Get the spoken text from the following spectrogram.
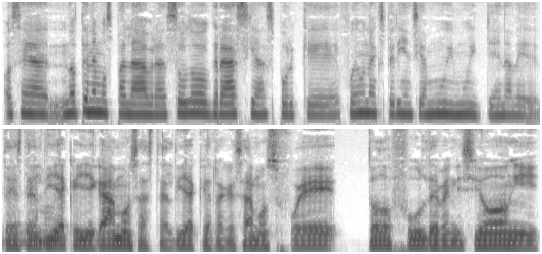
O sea, no tenemos palabras, solo gracias porque fue una experiencia muy, muy llena de, de- Desde de el día que llegamos hasta el día que regresamos fue todo full de bendición y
